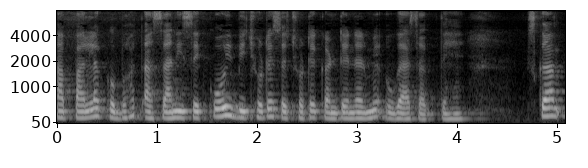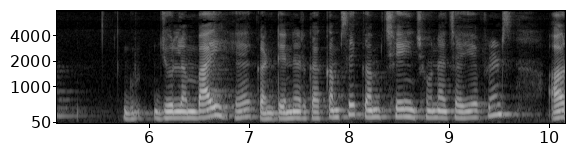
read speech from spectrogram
आप पालक को बहुत आसानी से कोई भी छोटे से छोटे कंटेनर में उगा सकते हैं। इसका जो लंबाई है कंटेनर का, कम से कम छः इंच होना चाहिए फ्रेंड्स। और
